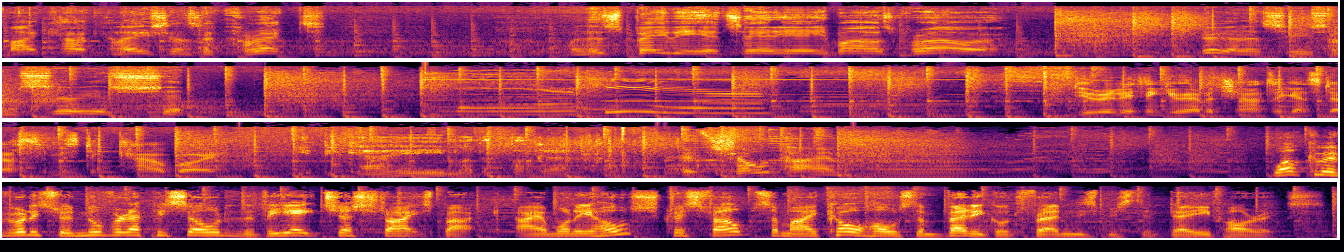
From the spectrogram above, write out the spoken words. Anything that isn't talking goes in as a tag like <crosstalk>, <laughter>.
my calculations are correct, when this baby hits 88 miles per hour, you're gonna see some serious shit. They're here. Do you really think you have a chance against us, Mr. Cowboy? Yippee-ki-yay, motherfucker. It's showtime. Welcome, everybody, to another episode of the VHS Strikes Back. I am one of your hosts, Chris Phelps, and my co host and very good friend is Mr. Dave Horrocks.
